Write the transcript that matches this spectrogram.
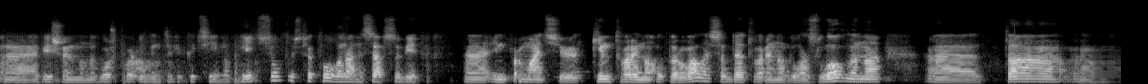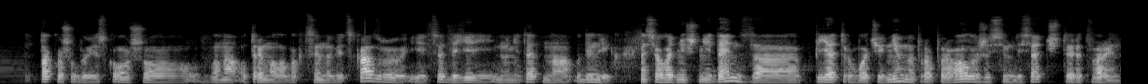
е, вішаємо на вушку ідентифікаційну клітцю. Ось таку вона несе в собі е, інформацію, ким тварина оперувалася, де тварина була зловлена, е, та е, також обов'язково, що вона отримала вакцину від сказу, і це дає їй імунітет на один рік. На сьогоднішній день за 5 робочих днів ми прооперували вже 74 тварини.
